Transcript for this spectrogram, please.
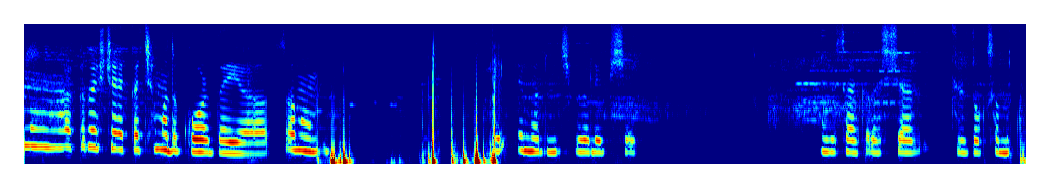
Ana arkadaşlar kaçamadık orada ya. Tamam. Beklemiyordum hiç böyle bir şey. Evet arkadaşlar 199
